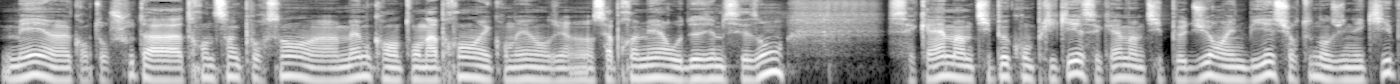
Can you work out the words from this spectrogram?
mais euh, quand on shoot à 35%, euh, même quand on apprend et qu'on est dans une- sa première ou deuxième saison, c'est quand même un petit peu compliqué, c'est quand même un petit peu dur en NBA, surtout dans une équipe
